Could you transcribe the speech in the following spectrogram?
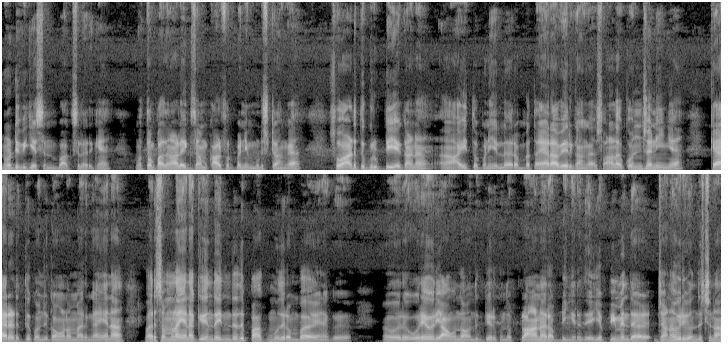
நோட்டிஃபிகேஷன் பாக்ஸில் இருக்கேன். மொத்தம் பதினாலு எக்ஸாம் கால்ஃபர் பண்ணி முடிச்சிட்டாங்க. ஸோ அடுத்து குரூப் டிஏக்கான ஆயுத்த பணியில் ரொம்ப தயாராகவே இருக்காங்க. ஸோ அதனால் கொஞ்சம் நீங்கள் கேர் எடுத்து கொஞ்சம் கவனமாக இருங்க. ஏன்னா வருஷம்லாம் எனக்கு இந்த இந்த இது பார்க்கும்போது ரொம்ப எனக்கு ஒரு ஒரே ஒரு யாவும் தான் வந்துக்கிட்டே இருக்கும். இந்த பிளானர் அப்படிங்கிறது. எப்பயுமே இந்த ஜனவரி வந்துச்சுன்னா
